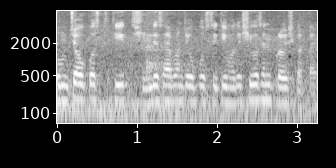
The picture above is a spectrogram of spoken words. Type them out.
तुमच्या उपस्थितीत शिंदे साहेबांच्या उपस्थितीमध्ये शिवसेनेत प्रवेश करतायत.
